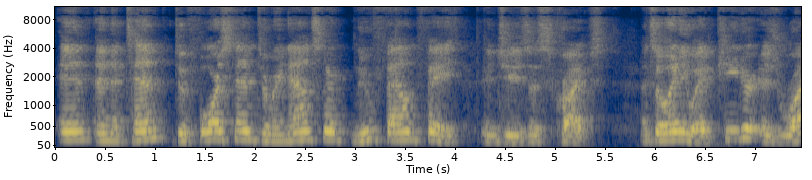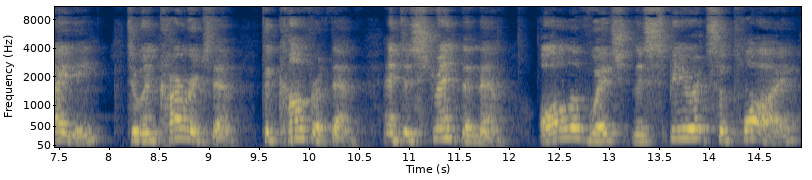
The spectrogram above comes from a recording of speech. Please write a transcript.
in an attempt to force them to renounce their newfound faith in Jesus Christ. And so, anyway, Peter is writing to encourage them, to comfort them, and to strengthen them, all of which the Spirit supplied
